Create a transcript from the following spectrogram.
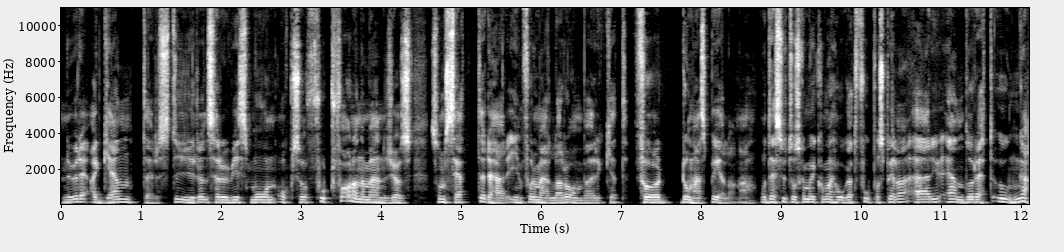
nu är det agenter, styrelser och i viss mån också fortfarande managers som sätter det här informella ramverket för de här spelarna. Och dessutom ska man ju komma ihåg att fotbollsspelarna är ju ändå rätt unga.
